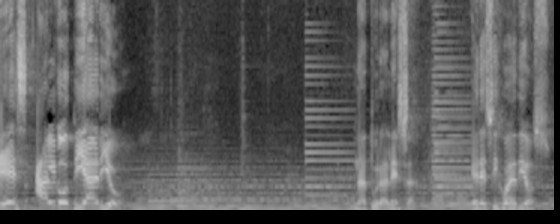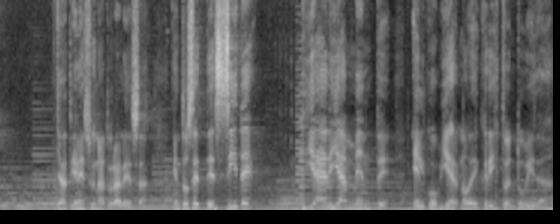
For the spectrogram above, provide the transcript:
Es algo diario. Naturaleza. Eres hijo de Dios. Ya tienes su naturaleza. Entonces decide diariamente el gobierno de Cristo en tu vida.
